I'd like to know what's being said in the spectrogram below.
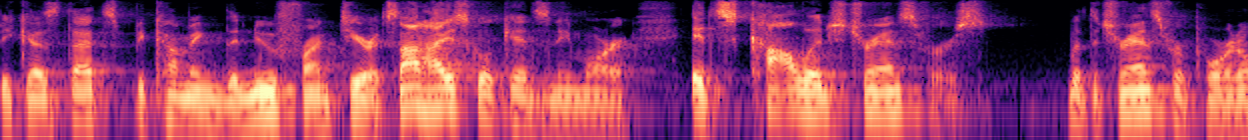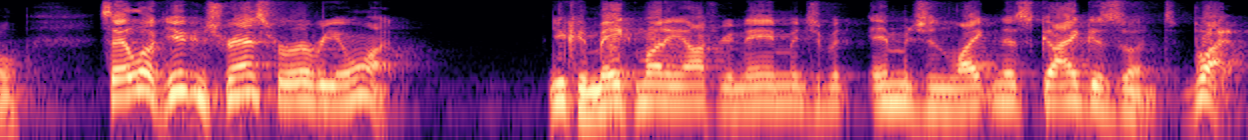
because that's becoming the new frontier. It's not high school kids anymore. It's college transfers with the transfer portal. Say, look, you can transfer wherever you want. You can make money off your name, image, image and likeness, guy gesund. But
